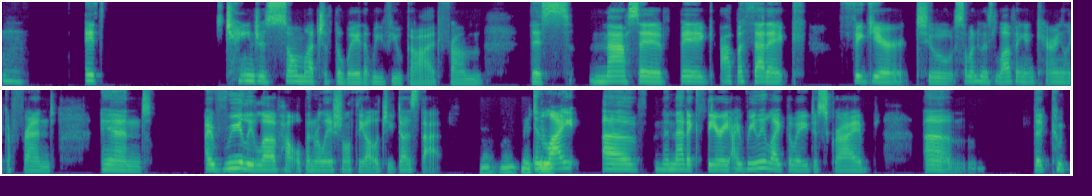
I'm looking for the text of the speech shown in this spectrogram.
Mm. It changes so much of the way that we view God from this massive, big, apathetic figure to someone who is loving and caring like a friend. And I really love how open relational theology does that. Mm-hmm. Me too. In light of mimetic theory, I really like the way you describe um, the com-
